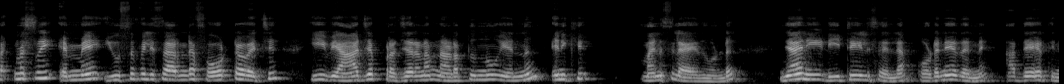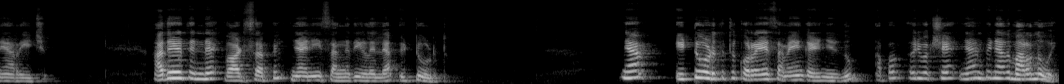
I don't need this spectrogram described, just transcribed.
പത്മശ്രീ എം. എ. യൂസഫ് അലി സാറിന്റെ ഫോട്ടോ വെച്ച് ഈ വ്യാജ പ്രചരണം നടത്തുന്നു എന്ന് എനിക്ക് മനസ്സിലായതുകൊണ്ട് ഞാൻ ഈ ഡീറ്റെയിൽസ് എല്ലാം ഉടനെ തന്നെ അദ്ദേഹത്തിനെ അറിയിച്ചു. അദ്ദേഹത്തിന്റെ വാട്സാപ്പിൽ ഞാൻ ഈ സംഗതികളെല്ലാം ഇട്ടുകൊടുത്തു ഞാൻ ഇട്ട് കൊടുത്തിട്ട് കുറേ സമയം കഴിഞ്ഞിരുന്നു. അപ്പം ഒരുപക്ഷെ ഞാൻ പിന്നെ അത് മറന്നുപോയി.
